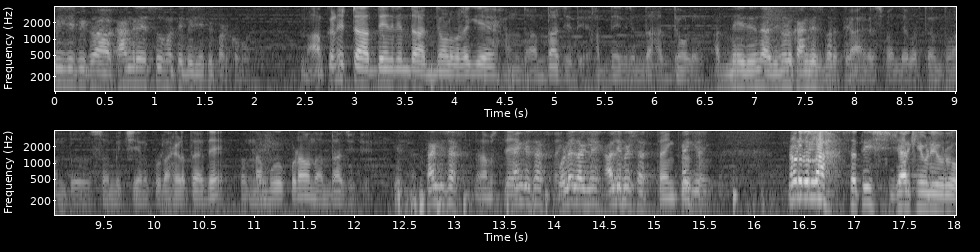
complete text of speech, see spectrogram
ಬಿ ಜೆ ಪಿ ಕಾಂಗ್ರೆಸ್ಸು ಮತ್ತು ಬಿ ಜೆ ಪಿ ಪಡ್ಕೋಬೋದು? ನಾವು ಕನಿಷ್ಠ ಹದಿನೈದರಿಂದ ಹದಿನೇಳವರೆಗೆ ಒಂದು ಅಂದಾಜಿದೆ. ಹದಿನೈದರಿಂದ ಹದಿನೇಳು. ಹದಿನೈದರಿಂದ ಹದಿನೇಳು ಕಾಂಗ್ರೆಸ್ ಬರುತ್ತೆ. ಕಾಂಗ್ರೆಸ್ ಬಂದೇ ಬರುತ್ತೆ ಅಂತ ಒಂದು ಸಮೀಕ್ಷೆಯನ್ನು ಕೂಡ ಹೇಳ್ತಾ ಇದೆ. ನಮಗೂ ಕೂಡ ಒಂದು ಅಂದಾಜಿದೆ. Yes sir thank you sir ನಮಸ್ತೆ. ಥ್ಯಾಂಕ್ ಯು ಸರ್ ಒಳ್ಳೇದಾಗಲಿ. ಅಲ್ಲಿ ಬಿಡಿ sir thank you thank you ನೋಡೋದಲ್ಲ ಸತೀಶ್ ಜಾರಕಿಹೊಳಿ ಅವರು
